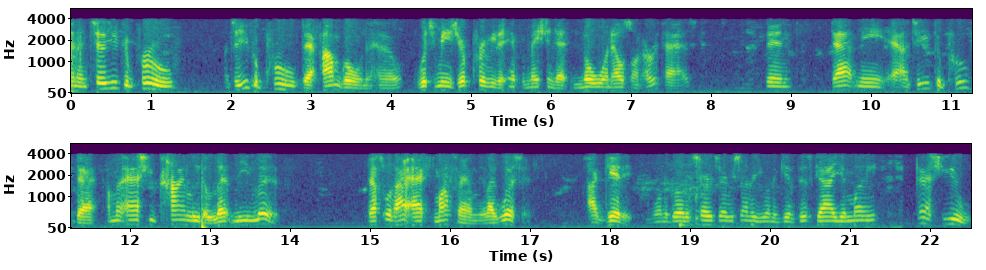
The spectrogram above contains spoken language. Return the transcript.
And until you can prove, until you can prove that I'm going to hell, which means you're privy to information that no one else on earth has, then that means until you can prove that, I'm to ask you kindly to let me live. That's what I asked my family. Like, listen, I get it. You want to go to church every Sunday? You want to give this guy your money? That's you.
